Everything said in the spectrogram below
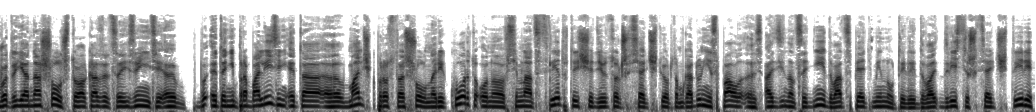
Вот я нашел, что, оказывается, извините, э, это не про болезнь, это э, мальчик просто шел на рекорд. Он э, в 17 лет, в 1964 году, не спал э, 11 дней 25 минут, или два- 264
